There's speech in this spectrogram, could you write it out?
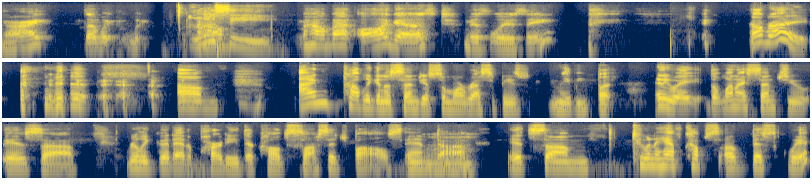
All right. So we, we Lucy. How, how about August, Miss Lucy? All right. um, I'm probably going to send you some more recipes, maybe. But anyway, the one I sent you is uh, really good at a party. They're called sausage balls, and uh, Mm. it's um, two and a half cups of Bisquick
